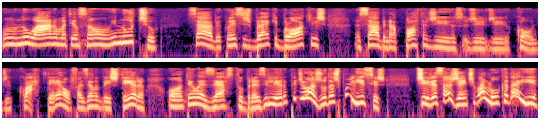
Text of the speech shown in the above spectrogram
um, no ar uma tensão inútil, sabe? Com esses black blocs, sabe, na porta de, de, de, de quartel, fazendo besteira. Ontem o exército brasileiro pediu ajuda às polícias. Tire essa gente maluca daí.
